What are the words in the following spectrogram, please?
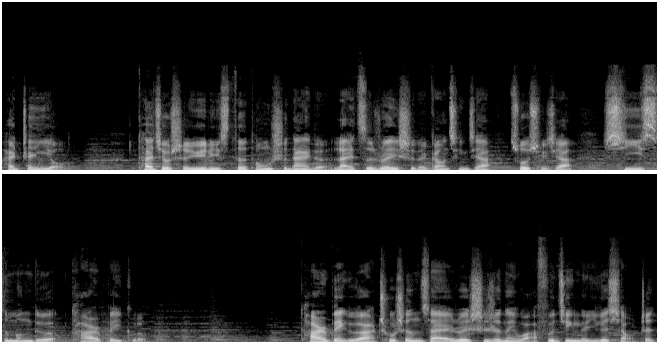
还真有，他就是与李斯特同时代的来自瑞士的钢琴家、作曲家西斯蒙德·塔尔贝格。塔尔贝格啊，出生在瑞士日内瓦附近的一个小镇，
